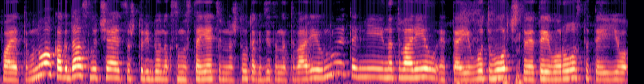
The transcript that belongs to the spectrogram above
Поэтому, ну а когда случается, что ребенок самостоятельно что-то где-то натворил, ну это не натворил, это его творчество, это его рост, это ее,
